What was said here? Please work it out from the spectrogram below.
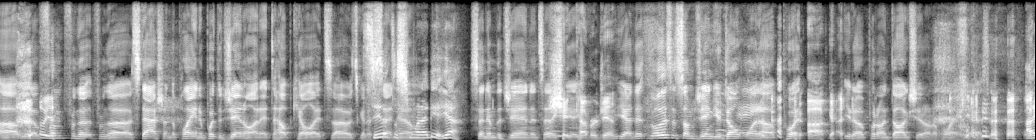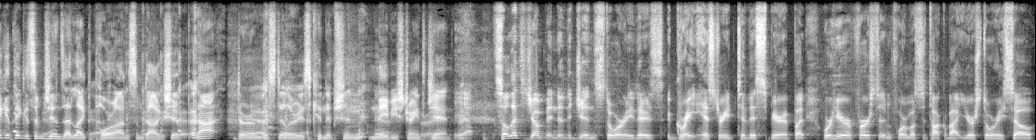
Uh, you know, Oh, yeah. from, from the from the stash on the plane and put the gin on it to help kill it. So I was going to See, send that's a him smart idea. Yeah. send him the gin and say Shit yeah, cover gin? Yeah, thi- well, this is some gin you don't Okay. want to put, Oh, you know, put on dog shit on a plane. Yeah, so- I could think of some gins I'd like to pour on some dog shit. Not Durham Distillery's Conniption Navy Strength gin. yeah. So let's jump into the gin story. There's a great history to this spirit, but we're here first and foremost to talk about your story. So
